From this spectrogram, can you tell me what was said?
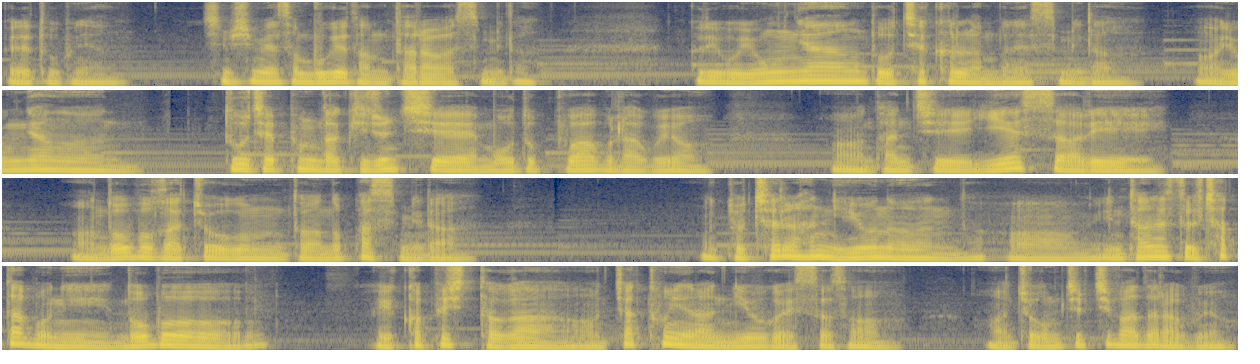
그래도 그냥 심심해서 무게도 한번 달아봤습니다. 그리고 용량도 체크를 한번 했습니다. 어, 용량은 두 제품 다 기준치에 모두 부합을 하고요. 어, 단지 ESR이 어, 노버가 조금 더 높았습니다. 어, 교체를 한 이유는 어, 인터넷을 찾다 보니 노버의 커피시터가 어, 짝퉁이라는 이유가 있어서 어, 조금 찝찝하더라고요.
